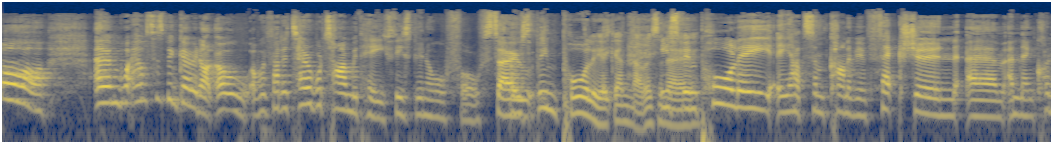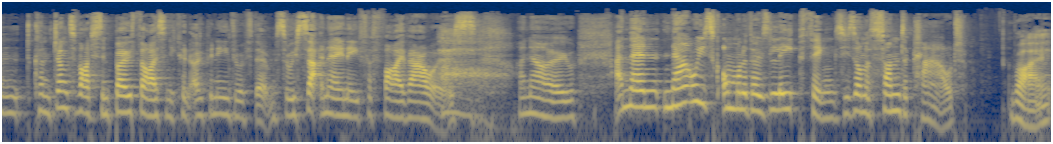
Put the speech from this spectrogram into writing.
oh, um, what else has been going on? Oh, we've had a terrible time with Heath. He's been awful. So Oh, he's been poorly again, though, isn't He's he? He's been poorly. He had some kind of infection, um, and then con- conjunctivitis in both eyes, and he couldn't open either of them. So he sat in A and E for five hours. I know. And then now he's on one of those leap things. He's on a thundercloud. right.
